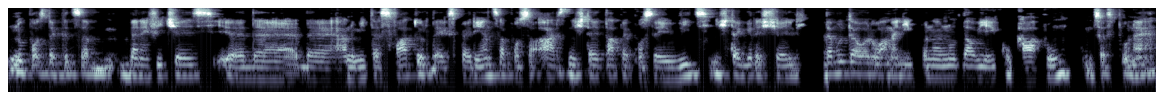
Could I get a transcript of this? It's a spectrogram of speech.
nu poți decât să beneficiezi de, de anumite sfaturi, de experiență, poți să arzi niște etape, poți să eviți niște greșeli. De multe ori oamenii până nu dau ei cu capul, cum se spune,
